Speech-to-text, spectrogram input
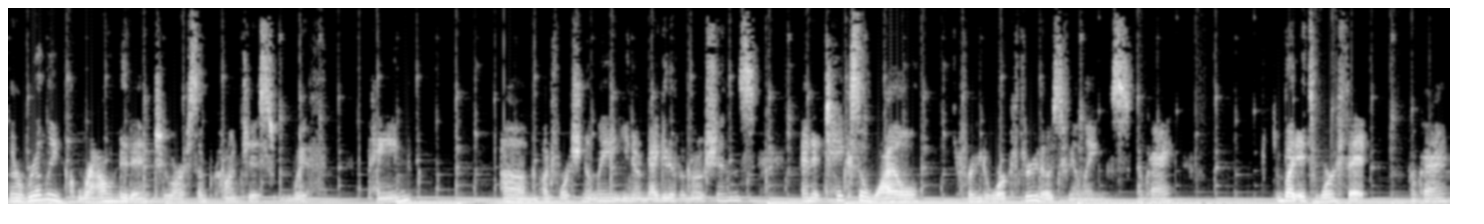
they're really grounded into our subconscious with pain. Um, unfortunately, you know, negative emotions, and it takes a while for you to work through those feelings, okay? But it's worth it, okay?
